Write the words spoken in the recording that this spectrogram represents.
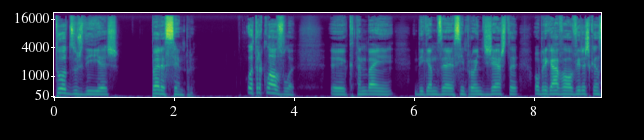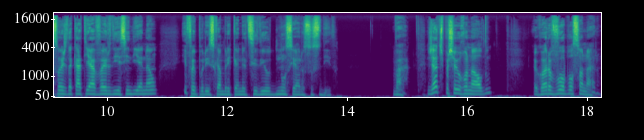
todos os dias, para sempre. Outra cláusula, eh, que também, digamos, é assim para o indigesta, obrigava a ouvir as canções da Cátia Aveiro dia sim dia não, e foi por isso que a americana decidiu denunciar o sucedido. Vá. Já despachei o Ronaldo, agora vou a Bolsonaro.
